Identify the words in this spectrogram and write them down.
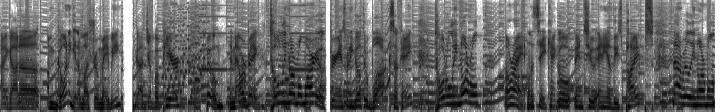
I got a. I'm going to get a mushroom maybe. Gotta jump up here. Boom. And now we're big. Totally normal Mario experience when you go through blocks, okay? Totally normal. All right, let's see. Can't go into any of these pipes. Not really normal,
